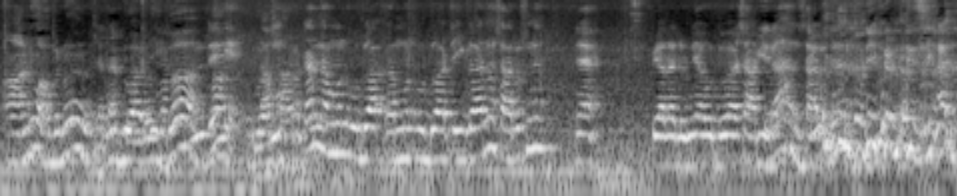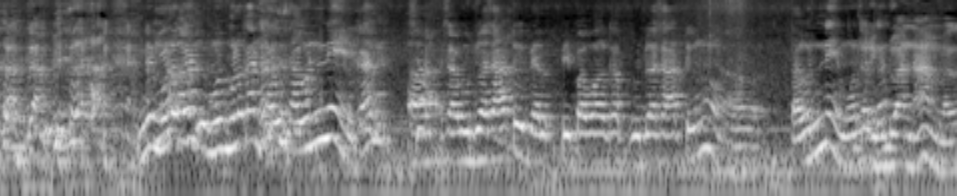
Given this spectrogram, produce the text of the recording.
Anu apa nu? Jatah dua tiga. Ndi, namun kan namun U2 namun U23 no seharusnya. Ya Piala Dunia U21 Pirang, kan? Seharusnya. Ini mulu kan mulu, mulu kan tahun tahun nih kan? Sa, sa U21 Piala- FIFA World Cup U21 no tahun nih mulu kan? 2026 Bang.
